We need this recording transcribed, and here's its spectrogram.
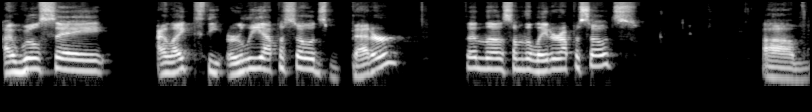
I will say I liked the early episodes better than the some of the later episodes. Um,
